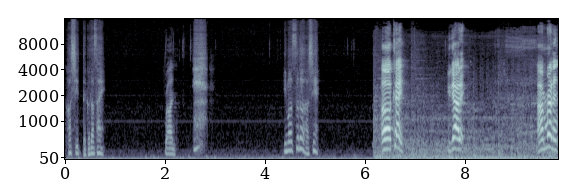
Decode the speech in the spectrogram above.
走ってください。Run. okay. You got it. I'm running.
